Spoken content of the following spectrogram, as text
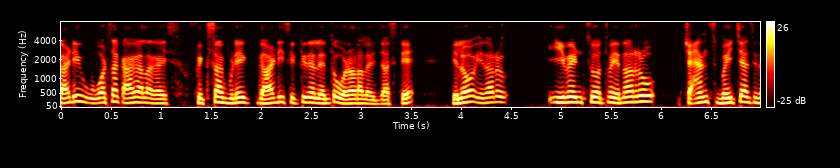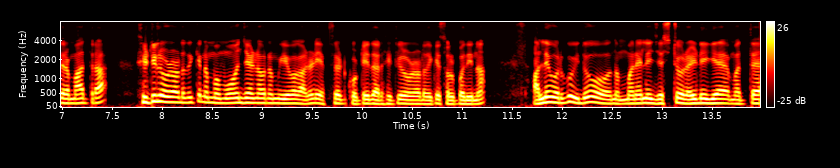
ಗಾಡಿ ಓಡ್ಸೋಕ್ಕಾಗಲ್ಲ ಗೈಸ್ ಫಿಕ್ಸ್ ಆಗಿಬಿಡಿ. ಗಾಡಿ ಸಿಟಿನಲ್ಲಂತೂ ಓಡಾಡಲ್ಲ ಜಾಸ್ತಿ. ಎಲ್ಲೋ ಏನಾದ್ರು ಈವೆಂಟ್ಸು ಅಥವಾ ಏನಾದ್ರು ಚಾನ್ಸ್ ಬೈ ಚಾನ್ಸ್ ಇದ್ದರೆ ಮಾತ್ರ ಸಿಟಿಲಿ ಓಡಾಡೋದಕ್ಕೆ ನಮ್ಮ ಮೋಹನ್ ಜೈನ್ ಅವರು ನಮಗೆ ಇವಾಗ ಆಲ್ರೆಡಿ ಎಫ್ಸೆಟ್ ಕೊಟ್ಟಿದ್ದಾರೆ ಸಿಟಿಲಿ ಓಡಾಡೋದಕ್ಕೆ ಸ್ವಲ್ಪ ದಿನ. ಅಲ್ಲಿವರೆಗೂ ಇದು ನಮ್ಮ ಮನೇಲಿ ಜಸ್ಟ್ ರೈಡಿಗೆ ಮತ್ತು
